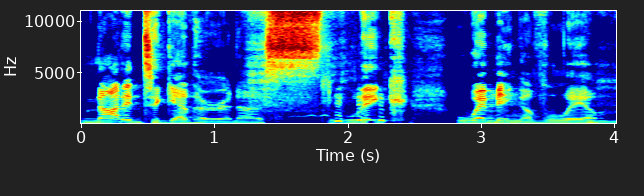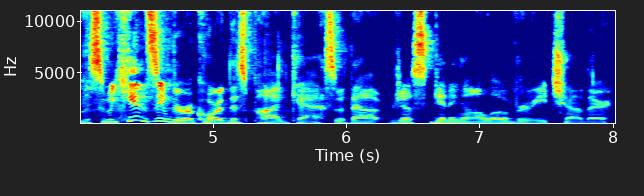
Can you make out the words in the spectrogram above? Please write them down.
knotted together in a slick webbing of limbs. We can't seem to record this podcast without just getting all over each other.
